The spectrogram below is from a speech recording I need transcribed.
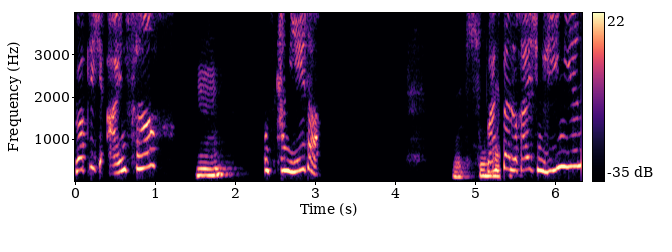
wirklich einfach mhm. und es kann jeder. Gut, Manchmal reichen Linien,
